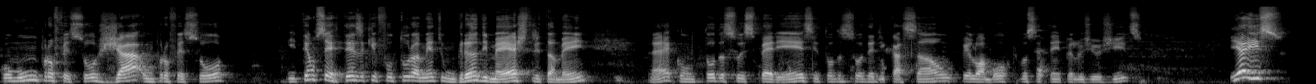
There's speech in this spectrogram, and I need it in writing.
como um professor, já um professor, e tenho certeza que futuramente um grande mestre também, né, com toda a sua experiência e toda a sua dedicação, pelo amor que você tem pelo jiu-jitsu. E é isso.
